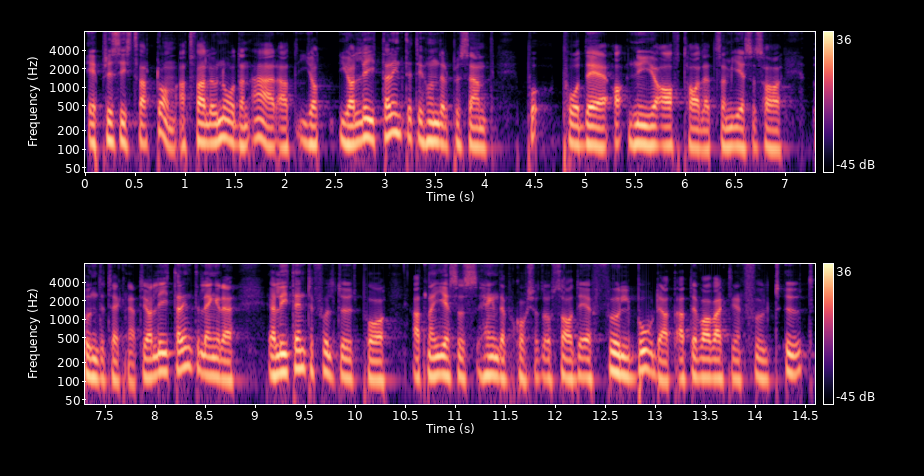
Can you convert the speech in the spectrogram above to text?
är precis tvärtom. Att falla ur nåden är att jag, jag litar inte till 100% på, på det nya avtalet som Jesus har undertecknat. Jag litar inte längre, jag litar inte fullt ut på att när Jesus hängde på korset och sa det är fullbordat, att det var verkligen fullt ut,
